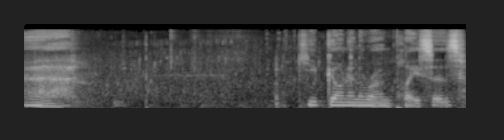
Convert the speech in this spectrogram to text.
Ah. Going in the wrong places.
